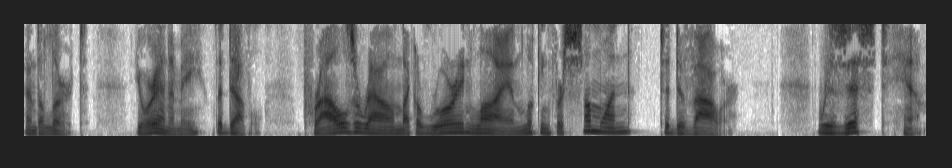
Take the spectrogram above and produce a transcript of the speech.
and alert. Your enemy, the devil, prowls around like a roaring lion looking for someone to devour. Resist him,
